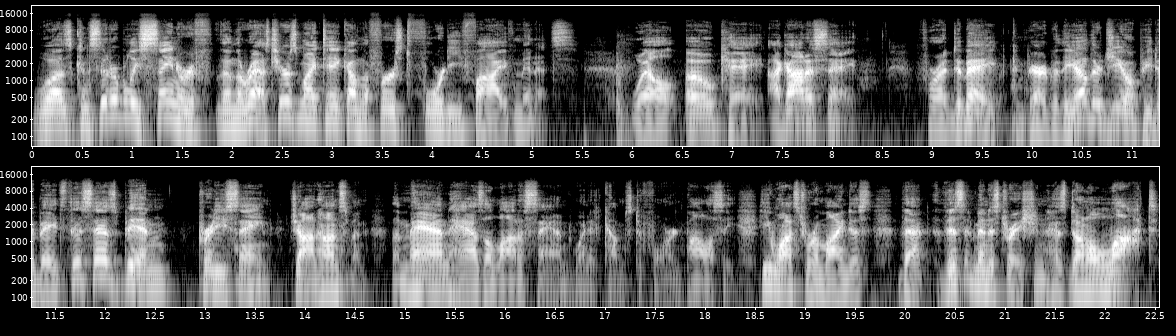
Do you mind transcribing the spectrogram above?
was considerably saner than the rest. Here's my take on the first 45 minutes. Well, okay, I gotta say, for a debate compared with the other GOP debates, this has been pretty sane. Jon Huntsman, the man has a lot of sand when it comes to foreign policy. He wants to remind us that this administration has done a lot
